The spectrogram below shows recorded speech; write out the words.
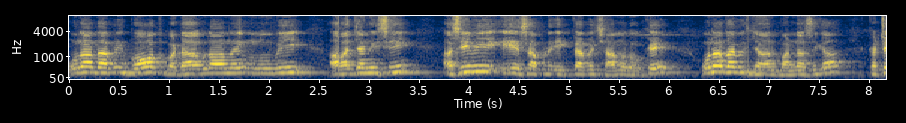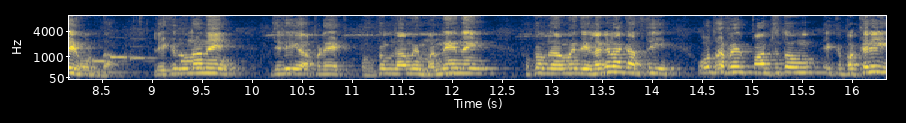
ਉਹਨਾਂ ਦਾ ਵੀ ਬਹੁਤ ਵੱਡਾ, ਉਹਨਾਂ ਨੇ ਨੂੰ ਵੀ ਆਵਾਜ਼ਾਂ ਨਹੀਂ ਸੀ। ਅਸੀਂ ਵੀ ਇਸ ਆਪਣੇ ਏਕਤਾ ਵਿੱਚ ਸ਼ਾਮਲ ਹੋ ਕੇ ਉਹਨਾਂ ਦਾ ਵੀ ਜਾਨ ਬਣਨਾ ਸੀਗਾ, ਇਕੱਠੇ ਹੋਣ ਦਾ। ਲੇਕਿਨ ਉਹਨਾਂ ਨੇ ਜਿਹੜੀ ਆਪਣੇ ਹੁਕਮਨਾਮੇ ਮੰਨੇ ਨਹੀਂ, ਹੁਕਮਨਾਮੇ ਦੀ ਉਲੰਘਣਾ ਕਰਤੀ, ਉਹ ਤਾਂ ਫਿਰ ਪੰਥ ਤੋਂ ਇੱਕ ਵੱਖਰੀ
